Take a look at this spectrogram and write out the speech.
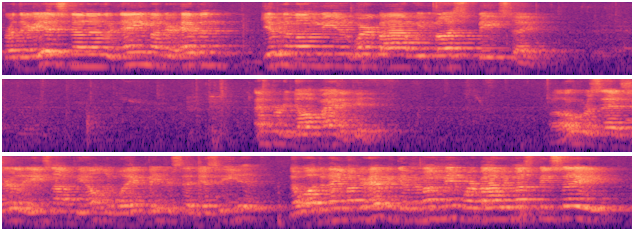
for there is none other name under heaven given among men whereby we must be saved. That's pretty dogmatic, isn't it? Well, Oprah said, surely he's not the only way. Peter said, yes, he is. No other name under heaven given among men whereby we must be saved.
